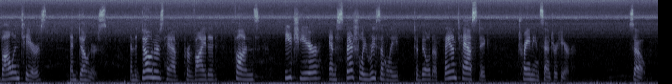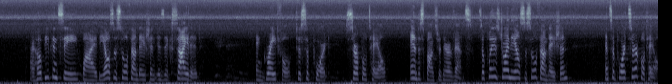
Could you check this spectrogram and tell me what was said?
volunteers, and donors. And the donors have provided funds each year and especially recently to build a fantastic training center here. So I hope you can see why the ElsaSule Foundation is excited and grateful to support CircleTail and to sponsor their events. So please join the ElsaSule Foundation and support CircleTail.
